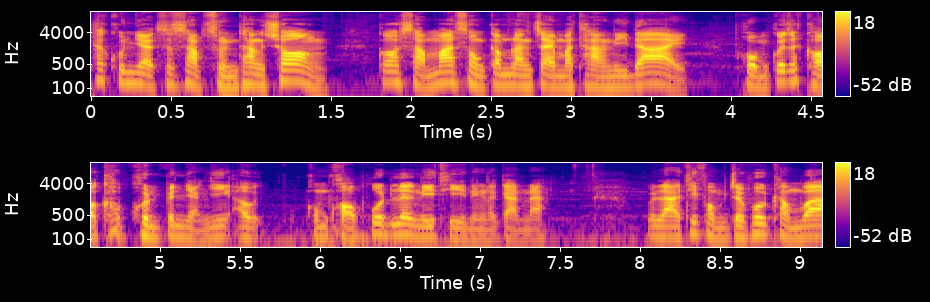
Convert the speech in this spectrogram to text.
ถ้าคุณอยากสนับสนุนทางช่อง ก็สามารถส่งกำลังใจมาทางนี้ได้ ผมก็จะขอขอบคุณเป็นอย่างยิ่งเอา ผมขอพูดเรื่องนี้ทีหนึ่งแล้วกันนะ เวลาที่ผมจะพูดคำว่า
